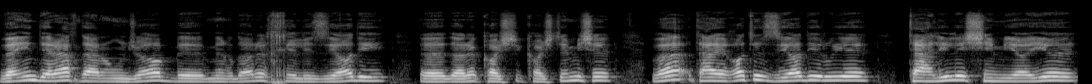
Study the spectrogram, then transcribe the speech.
و این درخت در اونجا به مقدار خیلی زیادی داره کاشته میشه و تحقیقات زیادی روی تحلیل شیمیایی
